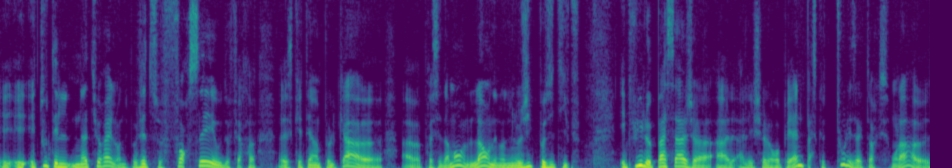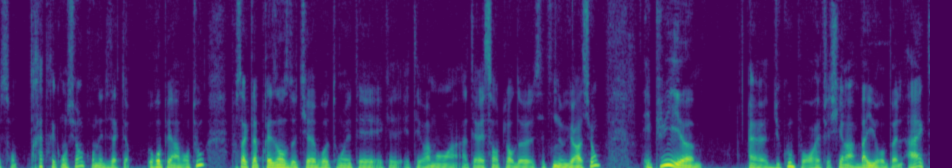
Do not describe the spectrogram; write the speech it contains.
Et, tout est naturel. On n'est pas obligé de se forcer ou de faire euh, ce qui était un peu le cas précédemment. Là, on est dans une logique positive. Et puis le passage à, l'échelle européenne, parce que tous les acteurs qui sont là sont très très conscients qu'on est des acteurs européens avant tout. C'est pour ça que la présence de Thierry Breton était, était vraiment intéressante lors de cette inauguration. Et puis, euh, du coup, pour réfléchir à un Buy European Act,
